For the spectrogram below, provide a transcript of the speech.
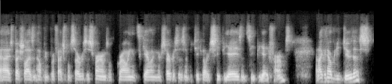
Uh, I specialize in helping professional services firms with growing and scaling their services, in particular CPAs and CPA firms. And I can help you do this,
